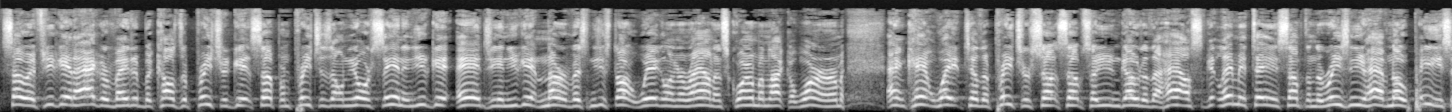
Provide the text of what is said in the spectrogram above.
So if you get aggravated because the preacher gets up and preaches on your sin and you get edgy and you get nervous and you start wiggling around and squirming like a worm and can't wait till the preacher shuts up so you can go to the house. Let me tell you something. The reason you have no peace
